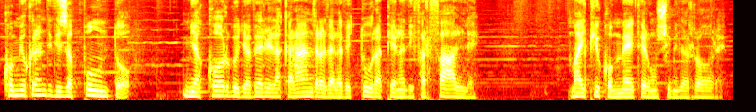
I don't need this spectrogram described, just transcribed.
con mio grande disappunto, mi accorgo di avere la calandra della vettura piena di farfalle. Mai più commettere un simile errore.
